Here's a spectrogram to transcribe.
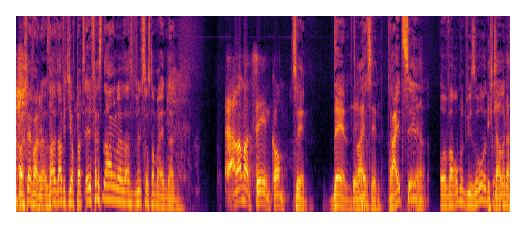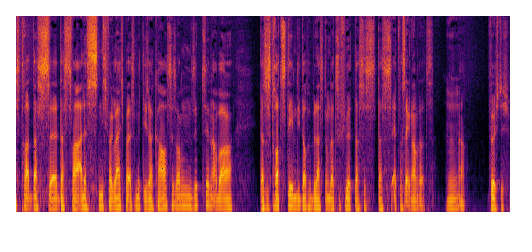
Aber Stefan, darf ich dich auf Platz 11 festnageln oder willst du das nochmal ändern? Ja, mach mal 10, komm. 10. Dan. 13. 13? Ja. Und warum und wieso? Und, ich glaube, dass, dass äh, das zwar alles nicht vergleichbar ist mit dieser Chaos-Saison 17, aber dass es trotzdem die Doppelbelastung dazu führt, dass es, dass es etwas enger wird. Mhm. Ja, fürchte ich.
